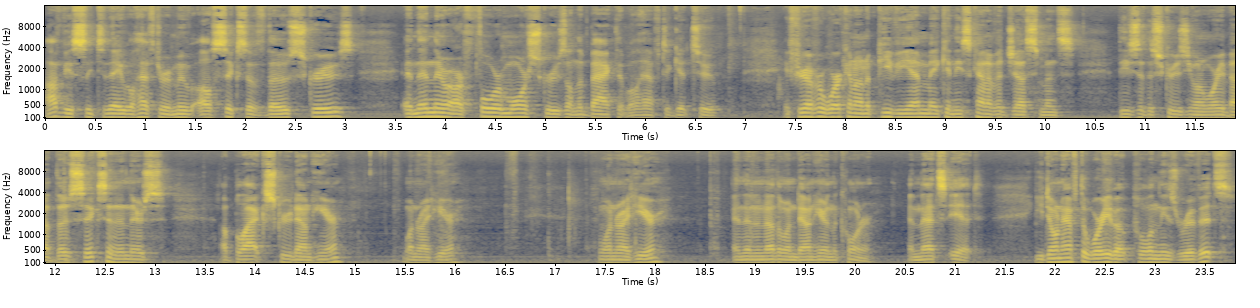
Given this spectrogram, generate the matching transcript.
Obviously today we'll have to remove all six of those screws. And then there are four more screws on the back that we'll have to get to. If you're ever working on a PVM making these kind of adjustments, these are the screws you want to worry about. Those six, and then there's a black screw down here, one right here, one right here, and then another one down here in the corner. And that's it. You don't have to worry about pulling these rivets.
